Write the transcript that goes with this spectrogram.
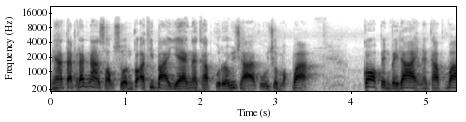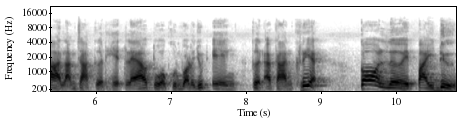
นะฮะแต่พนักงานสอบสวนก็อธิบายแย้งนะครับคุณรวิชาคุณผู้ชมบอกว่า ก็เป็นไปได้นะครับว่าหลังจากเกิดเหตุแล้วตัวคุณวรยุทธ์เองเกิดอาการเครียด ก็เลยไปดื่ม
